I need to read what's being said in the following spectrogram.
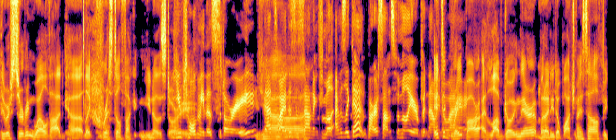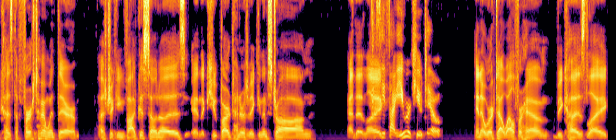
they were serving well vodka, like crystal fucking. You know the story. You've told me this story. That's why this is sounding familiar. I was like, that bar sounds familiar, but now It's a know great why. bar. I love going there, but I mm-hmm. need to watch myself because the first time I went there, I was drinking vodka sodas and the cute bartender was making them strong. And then, like he thought you were cute too. And it worked out well for him because like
